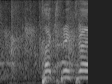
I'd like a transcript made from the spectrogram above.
Tack för ikväll.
